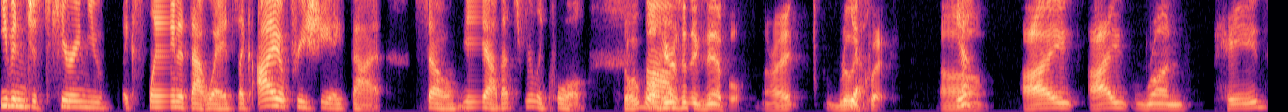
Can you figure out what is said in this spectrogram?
even just hearing you explain it that way. It's like, I appreciate that. So yeah, that's really cool. So, well, um, here's an example. All right. Really yeah. quick. Um, yeah. I, I run paid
